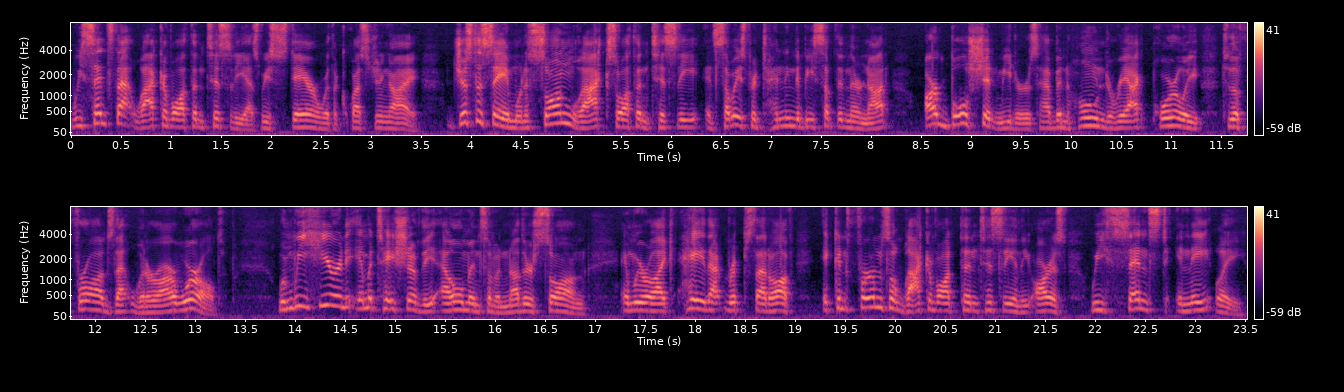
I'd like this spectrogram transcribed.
We sense that lack of authenticity as we stare with a questioning eye. Just the same, when a song lacks authenticity and somebody's pretending to be something they're not, our bullshit meters have been honed to react poorly to the frauds that litter our world. When we hear an imitation of the elements of another song and we were like, hey, that rips that off, it confirms a lack of authenticity in the artist we sensed innately.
